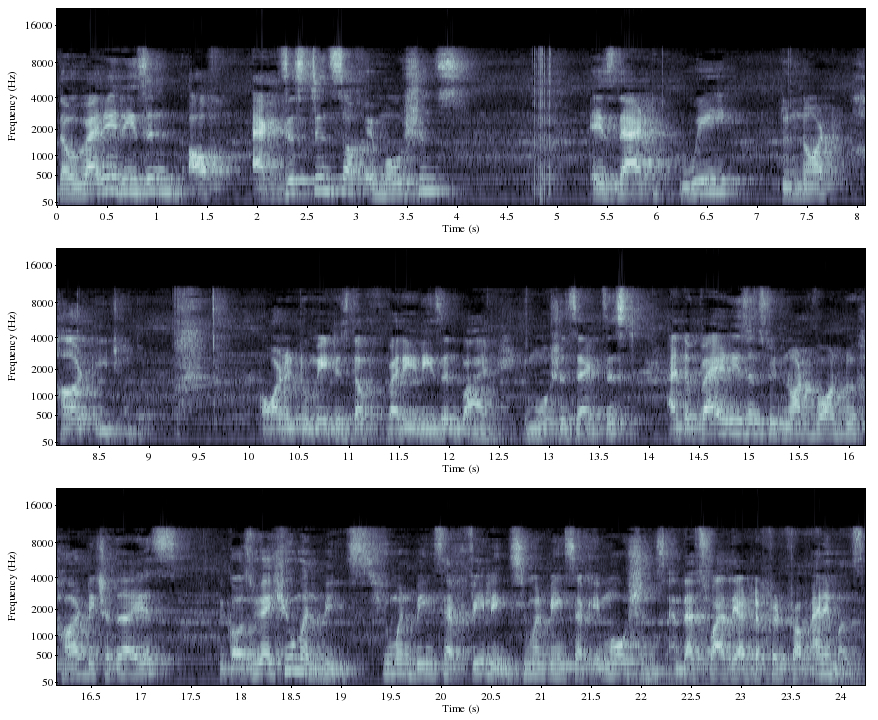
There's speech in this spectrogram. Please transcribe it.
the very reason of existence of emotions is that we do not hurt each other. According to me, it is the very reason why emotions exist, and the very reasons we do not want to hurt each other is because we are human beings. Human beings have feelings, human beings have emotions, and that's why they are different from animals.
